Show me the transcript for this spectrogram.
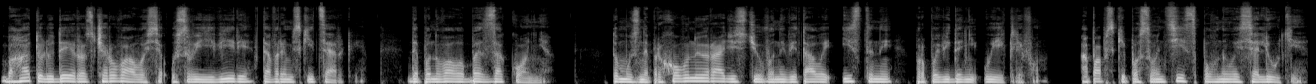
Багато людей розчарувалося у своїй вірі та в римській церкві, де панувало беззаконня, тому з неприхованою радістю вони вітали істини, проповідані Уікліфом. А папські посланці сповнилися люті,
